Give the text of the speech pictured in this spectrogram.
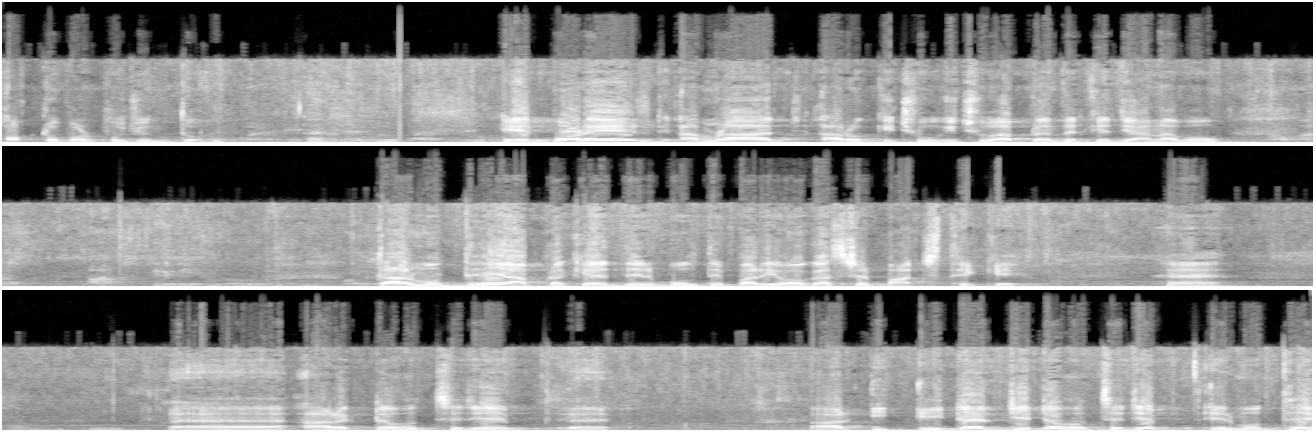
অক্টোবর পর্যন্ত। এরপরে আমরা আরও কিছু কিছু আপনাদেরকে জানাব। তার মধ্যে আপনাকে বলতে পারি অগাস্টের পাঁচ থেকে। হ্যাঁ? আর একটা হচ্ছে যে আর এটার যেটা হচ্ছে যে, এর মধ্যে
